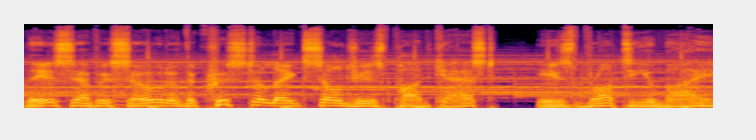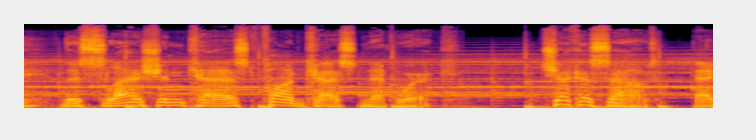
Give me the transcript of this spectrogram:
This episode of the Crystal Lake Soldiers podcast is brought to you by the Slash and Cast Podcast Network. Check us out at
